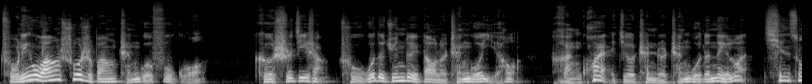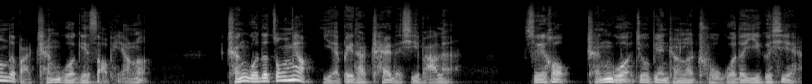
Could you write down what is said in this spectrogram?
楚灵王说是帮陈国复国，可实际上楚国的军队到了陈国以后，很快就趁着陈国的内乱，轻松的把陈国给扫平了。陈国的宗庙也被他拆得稀巴烂。随后，陈国就变成了楚国的一个县。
